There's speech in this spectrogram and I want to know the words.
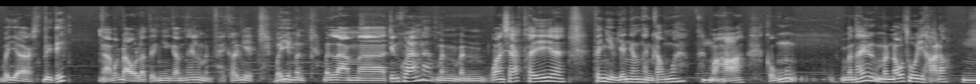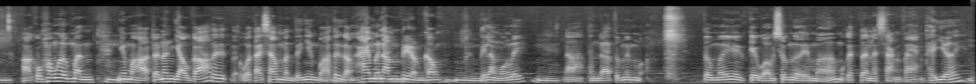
bây giờ đi tiếp à, bắt đầu là tự nhiên cảm thấy là mình phải khởi nghiệp bởi vì mình mình làm uh, chứng khoán đó mình mình quan sát thấy thấy nhiều doanh nhân thành công quá ừ. mà họ cũng mình thấy mình đâu thua gì họ đâu ừ. họ cũng không hơn mình ừ. nhưng mà họ trở nên giàu có Ủa tại sao mình tự nhiên bỏ tới gần 20 năm đi làm công ừ. để làm quản lý ừ. đó thành ra tôi mới tôi mới kêu gọi một số người mở một cái tên là sàn vàng thế giới ừ.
